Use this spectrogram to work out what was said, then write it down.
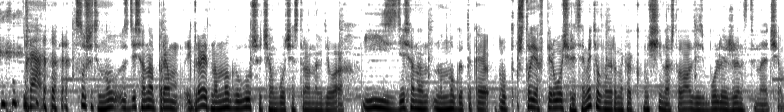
Да. Слушайте, ну здесь она прям играет намного лучше, чем в «Очень странных делах». И здесь она намного такая... Вот что я в первую очередь заметил, наверное, как мужчина, что она здесь более женственная, чем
